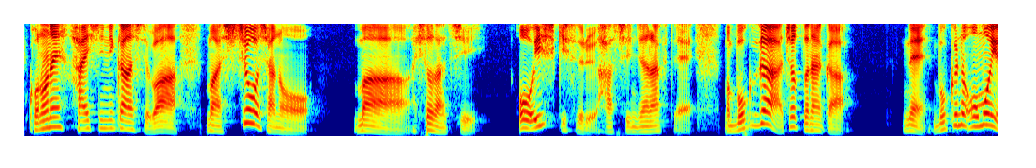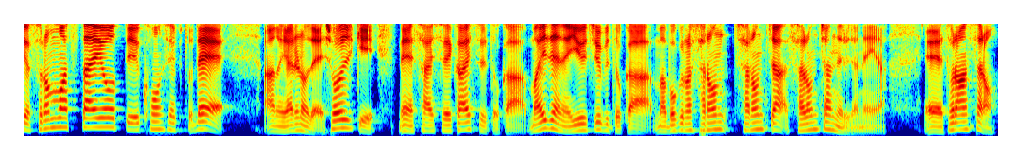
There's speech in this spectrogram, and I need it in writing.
ー、このね、配信に関しては、まあ、視聴者の、まあ、人たちを意識する発信じゃなくて、まあ、僕がちょっとなんか、ね、僕の思いをそのまま伝えようっていうコンセプトで、あの、やるので、正直、ね、再生回数とか、まあ、以前ね、YouTube とか、まあ、僕のサロン、サロンチャ、サロンチャンネルじゃねえや、えー、トランスサロン、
